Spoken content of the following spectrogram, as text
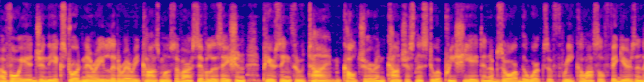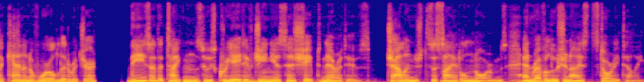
A voyage in the extraordinary literary cosmos of our civilization, piercing through time, culture, and consciousness to appreciate and absorb the works of three colossal figures in the canon of world literature. These are the titans whose creative genius has shaped narratives, challenged societal norms, and revolutionized storytelling.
